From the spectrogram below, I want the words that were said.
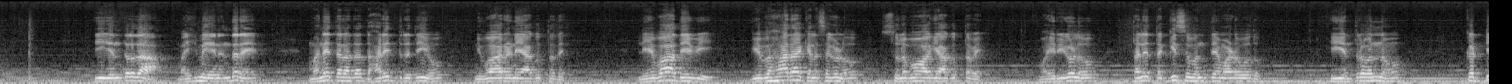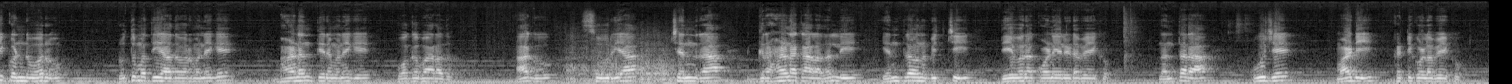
ಈ ಯಂತ್ರದ ಮಹಿಮೆ ಏನೆಂದರೆ ಮನೆತನದ ದಾರಿದ್ರ್ಯತೆಯು ನಿವಾರಣೆಯಾಗುತ್ತದೆ. ಲೇವಾದೇವಿ ವ್ಯವಹಾರ ಕೆಲಸಗಳು ಸುಲಭವಾಗಿ ಆಗುತ್ತವೆ. ವೈರಿಗಳು ತಲೆ ತಗ್ಗಿಸುವಂತೆ ಮಾಡುವುದು. ಈ ಯಂತ್ರವನ್ನು ಕಟ್ಟಿಕೊಂಡವರು ಋತುಮತಿಯಾದವರ ಮನೆಗೆ, ಬಾಣಂತಿಯರ ಮನೆಗೆ ಹೋಗಬಾರದು. ಹಾಗೂ ಸೂರ್ಯ, ಚಂದ್ರ, ಗ್ರಹಣ ಕಾಲದಲ್ಲಿ ಯಂತ್ರವನ್ನು ಬಿಚ್ಚಿ ದೇವರ ಕೋಣೆಯಲ್ಲಿಡಬೇಕು. ನಂತರ ಪೂಜೆ ಮಾಡಿ ಕಟ್ಟಿಕೊಳ್ಳಬೇಕು.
